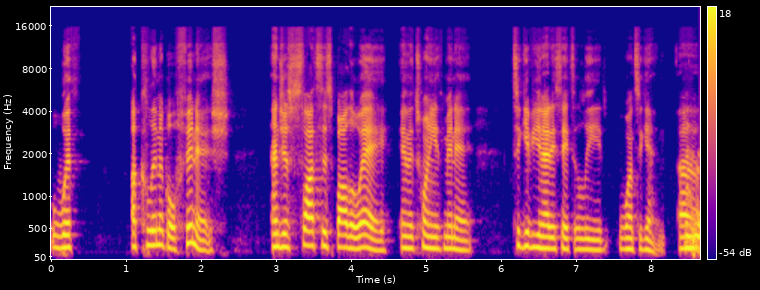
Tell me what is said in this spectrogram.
with a clinical finish and just slots this ball away in the 20th minute to give United States a lead once again. Uh, mm-hmm.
